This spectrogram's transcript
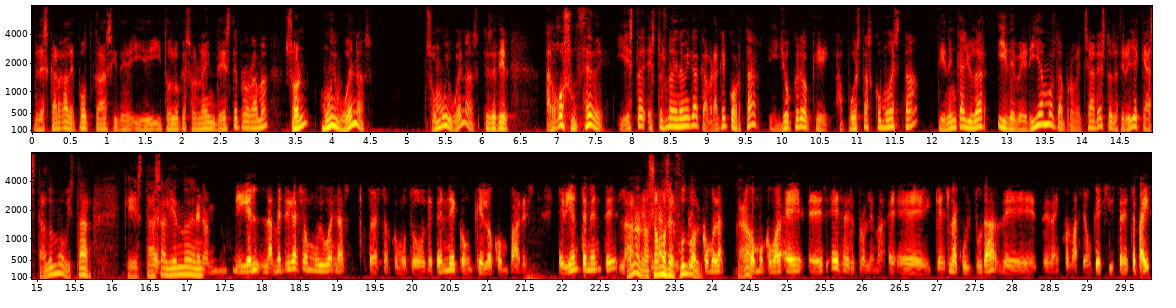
de descarga de podcast y de y, todo lo que es online de este programa son muy buenas son muy buenas. Es decir algo sucede y esto esto es una dinámica que habrá que cortar. Y yo creo que apuestas como esta tienen que ayudar y deberíamos de aprovechar esto. Es decir, oye, que ha estado en Movistar, que está saliendo en... Pero, Miguel, las métricas son muy buenas, pero esto es como todo, depende con qué lo compares. Evidentemente... La bueno, no somos el fútbol. Como como, como, eh, ese es el problema, eh, eh, que es la cultura de, de la información que existe en este país,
